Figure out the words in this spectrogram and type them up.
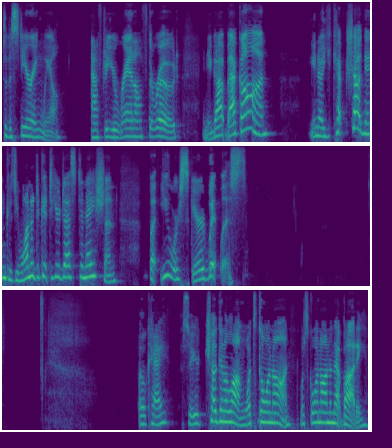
to the steering wheel after you ran off the road and you got back on. You know you kept chugging because you wanted to get to your destination but you were scared witless okay? So you're chugging along. What's going on? What's going on in that body?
